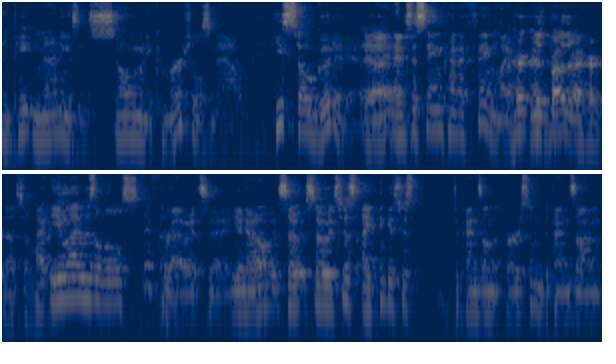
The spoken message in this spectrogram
And Peyton Manning is in so many commercials now. He's so good at it, Yeah. right? And it's the same kind of thing. Like I heard his brother. I heard not so uh, much. Eli was a little stiffer, I would say. You know, so so it's just I think it's just depends on the person, depends on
